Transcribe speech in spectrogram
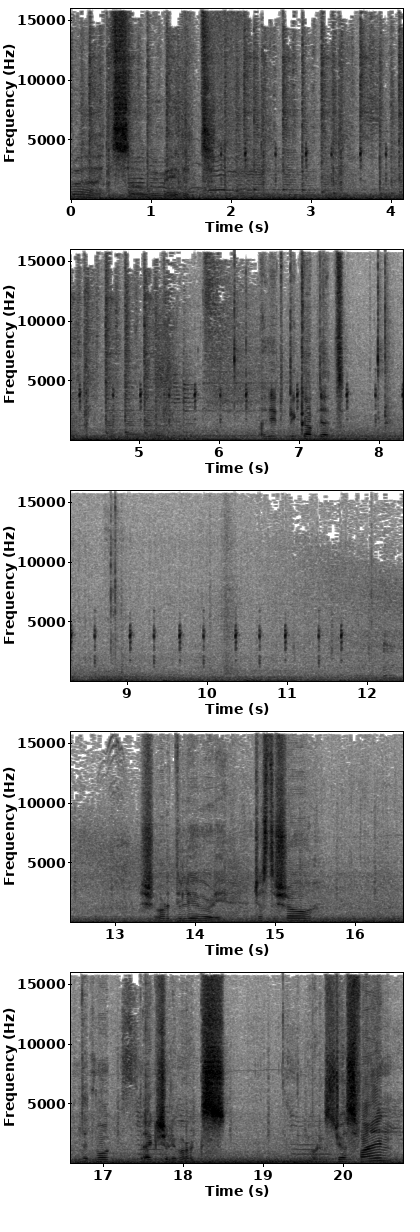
Alright, so we made it. I pick up that short delivery just to show that mode actually works. Works just fine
